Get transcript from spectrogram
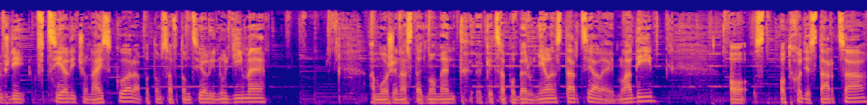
vždy v cieli čo najskôr a potom sa v tom cieli nudíme a môže nastať moment, keď sa poberú nielen starci, ale aj mladí. O odchode starca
